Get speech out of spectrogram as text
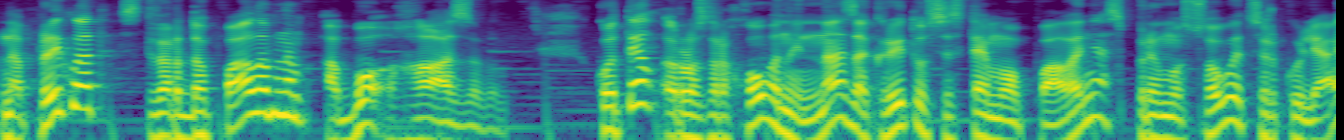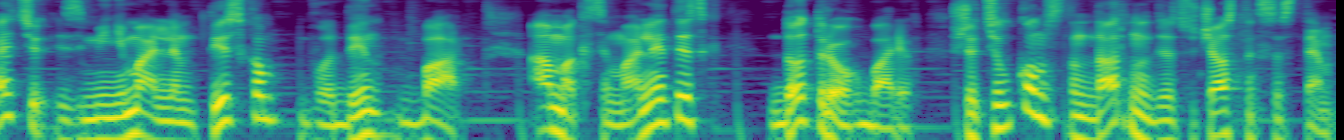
наприклад, з твердопаливним або газовим. Котел розрахований на закриту систему опалення з примусовою циркуляцією з мінімальним тиском в 1 бар, а максимальний тиск до 3 барів, що цілком стандартно для сучасних систем.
